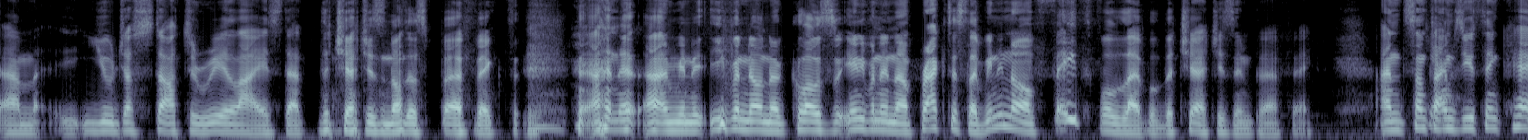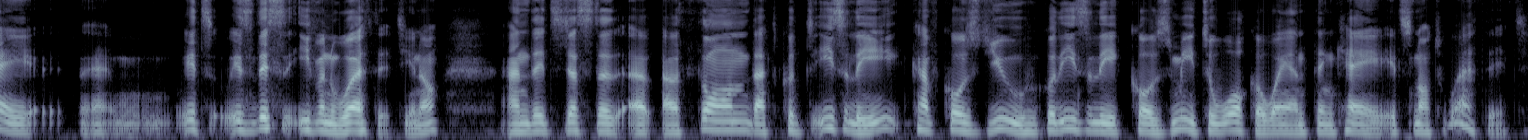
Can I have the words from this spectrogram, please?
um, you just start to realize that the church is not as perfect. and uh, I mean, even on a close, even in a practice level, even on a faithful level, the church is imperfect. And sometimes you think, hey, uh, it's is this even worth it? You know. And it's just a, a, a thorn that could easily have caused you, could easily cause me to walk away and think, hey, it's not worth it.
